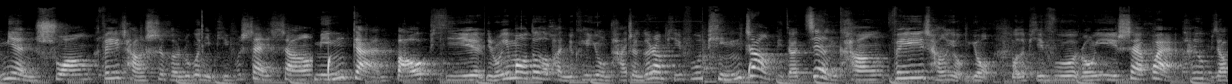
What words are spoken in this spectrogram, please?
面霜，非常适合如果你皮肤晒伤、敏感、薄皮，你容易冒痘的话，你就可以用它，整个让皮肤屏障比较健康，非常有用。我的皮肤容易晒坏，它又比较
